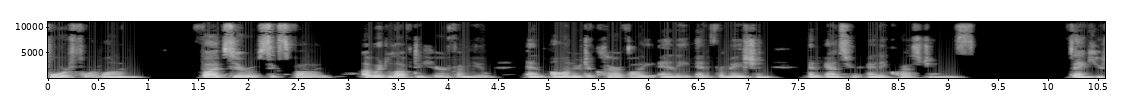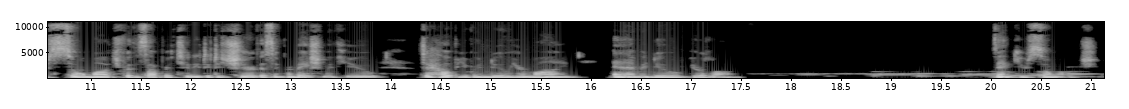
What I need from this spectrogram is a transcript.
441 5065. I would love to hear from you and honored to clarify any information and answer any questions. Thank you so much for this opportunity to share this information with you to help you renew your mind and renew your love. Thank you so much.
